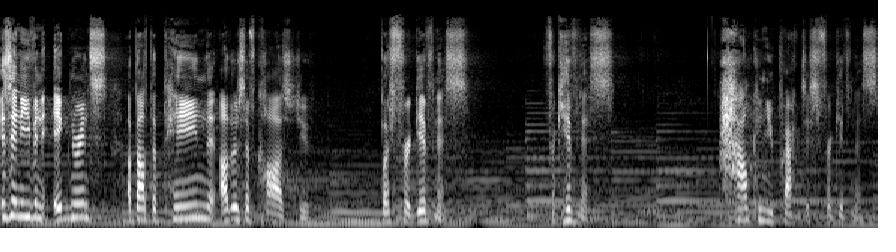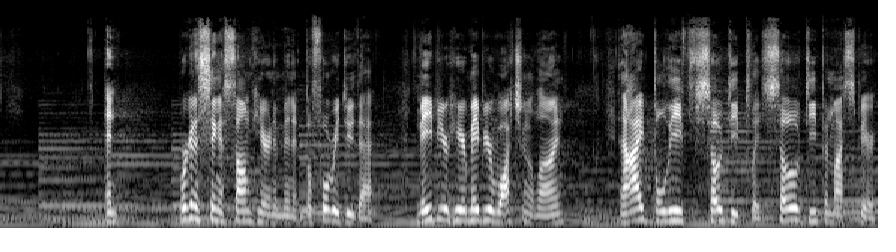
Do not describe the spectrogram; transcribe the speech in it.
isn't even ignorance about the pain that others have caused you, but forgiveness. Forgiveness. How can you practice forgiveness? And we're going to sing a song here in a minute. Before we do that, maybe you're here, maybe you're watching online, and I believe so deeply, so deep in my spirit,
